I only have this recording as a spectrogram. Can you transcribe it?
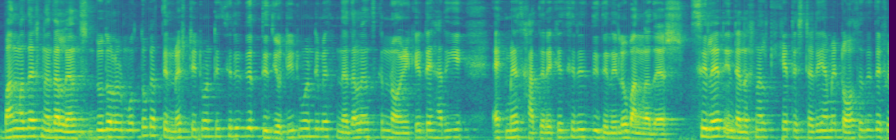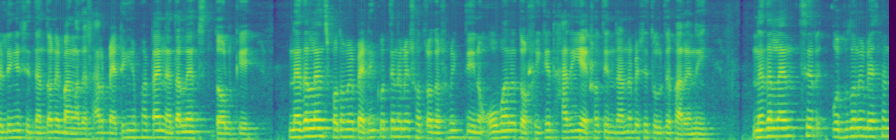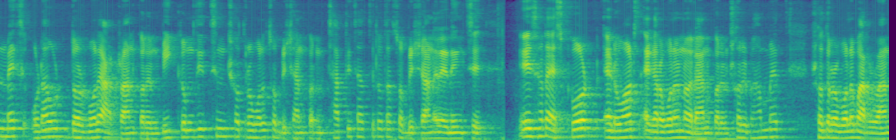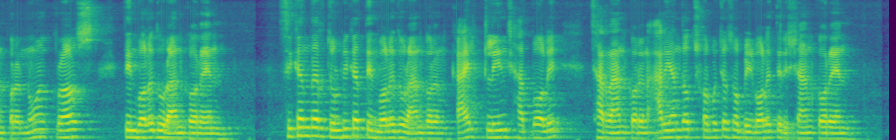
Bangladesh, Netherlands দু দলের মধ্যকার তিন ম্যাচ টি টোয়েন্টি সিরিজের তৃতীয় টি টোয়েন্টি ম্যাচ নেদারল্যান্ডসকে নয় উইকেটে হারিয়ে এক ম্যাচ হাতে রেখে সিরিজ জিতে নিল বাংলাদেশ। সিলেট ইন্টারন্যাশনাল ক্রিকেট স্টেডিয়ামে টসে দিতে ফিল্ডিংয়ের সিদ্ধান্ত নেয় বাংলাদেশ আর ব্যাটিংয়ে ফাটায় নেদারল্যান্ডস দলকে। নেদারল্যান্ডস প্রথমে ব্যাটিং করতে নেমে সতেরো দশমিক তিন ওভারে দশ উইকেট হারিয়ে একশো তিন রানের বেশি তুলতে পারেনি। নেদারল্যান্ডসের উদ্বোধনী ব্যাটসম্যান ম্যাক্স ওডাউড দশ বলে আট রান করেন। বিক্রমজিৎ সিং সতেরো বলে চব্বিশ রান করেন। ছাত্রী ছিল তার চব্বিশ রানের ইনিংসে। এছাড়া স্কট এডওয়ার্ডস এগারো বলে নয় রান করেন। শরীফ আহমেদ সতেরো বলে বারো রান করেন। নোয়া ক্রস তিন বলে দু রান করেন। সিকান্দার জুলফিকার তিন বলে দু রান করেন। কাইল ক্লিন সাত বলে চার রান করেন। আরিয়ান দত্ত সর্বোচ্চ চব্বিশ বলে তিরিশ রান করেন।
